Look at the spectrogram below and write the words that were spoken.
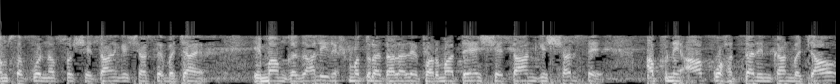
ہم سب کو نفس و شیطان کے شر سے بچائے۔ امام غزالی رحمت اللہ تعالی علیہ فرماتے ہیں، شیطان کے شر سے اپنے آپ کو حتی الامکان بچاؤ۔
